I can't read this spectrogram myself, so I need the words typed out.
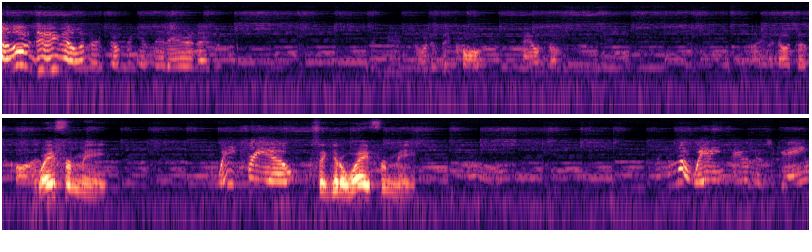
I love doing that when they're jumping in midair and I just what is it called? Pound them. I don't even know what that's called. Away from me! Wait for you. I said get away from me! Oh. I'm not waiting for you in this game.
